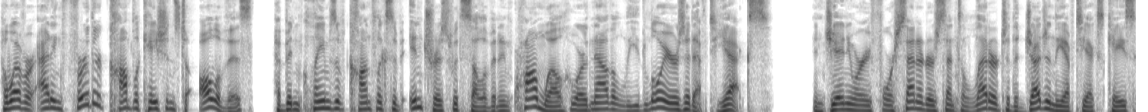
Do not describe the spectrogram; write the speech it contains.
However, adding further complications to all of this have been claims of conflicts of interest with Sullivan and Cromwell, who are now the lead lawyers at FTX. In January, four senators sent a letter to the judge in the FTX case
